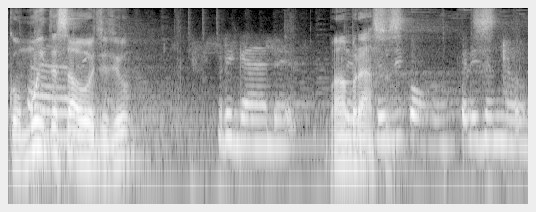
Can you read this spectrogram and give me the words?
com muita ah, saúde, viu? Obrigada. Um abraço. Tudo de bom. Feliz ano novo.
